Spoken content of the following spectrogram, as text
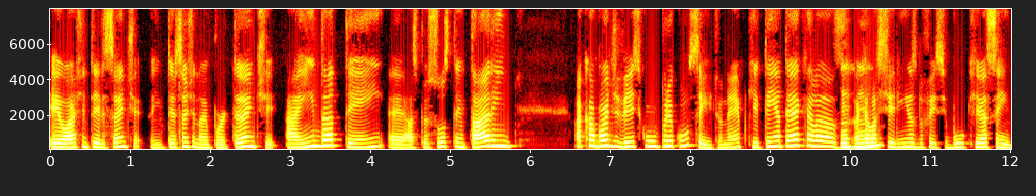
eu acho interessante, interessante não, importante, ainda tem é, as pessoas tentarem acabar de vez com o preconceito, né? Porque tem até aquelas, uhum. aquelas tirinhas no Facebook é assim,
